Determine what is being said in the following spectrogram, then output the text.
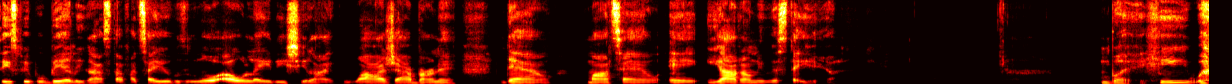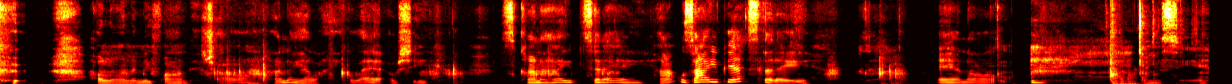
these people barely got stuff. I tell you, it was a little old lady. She like, why y'all burning down my town and y'all don't even stay here? But he Hold on, let me find it, y'all. I know y'all like, wow, she it's kind of hype today. I was hype yesterday. And um let me see.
